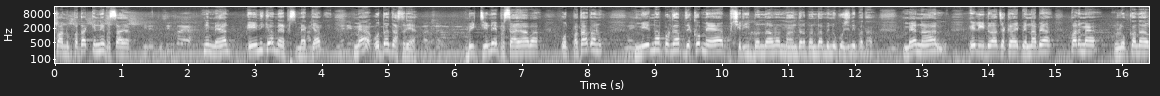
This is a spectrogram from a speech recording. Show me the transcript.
ਤੁਹਾਨੂੰ ਪਤਾ ਕਿੰਨੇ ਫਸਾਇਆ? ਤੁਸੀਂ ਨਹੀਂ ਮੈਂ ਇਹ ਨਹੀਂ ਕਿਹਾ ਮੈਂ ਮੈਂ ਕਿਹਾ ਮੈਂ ਉਹਦਾ ਦੱਸ ਰਿਹਾ। ਵੀ ਜਿਹਨੇ ਫਸਾਇਆ ਵਾ ਉਹ ਪਤਾ ਤੁਹਾਨੂੰ? ਮੇਰੇ ਨਾਲ ਪੰਗਾ ਦੇਖੋ ਮੈਂ ਸ਼ਰੀਫ ਬੰਦਾ ਵਾਂ ਇਮਾਨਦਾਰ ਬੰਦਾ ਮੈਨੂੰ ਕੁਝ ਨਹੀਂ ਪਤਾ। ਮੈਂ ਨਾ ਇਹ ਲੀਡਰਾਂ ਚੱਕਰਾਂ 'ਚ ਪੈਂਦਾ ਪਿਆ ਪਰ ਮੈਂ ਲੋਕਾਂ ਦਾ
